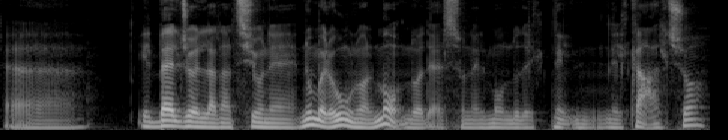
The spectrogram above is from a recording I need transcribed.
Uh, il Belgio è la nazione numero uno al mondo adesso nel mondo del, nel, nel calcio.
